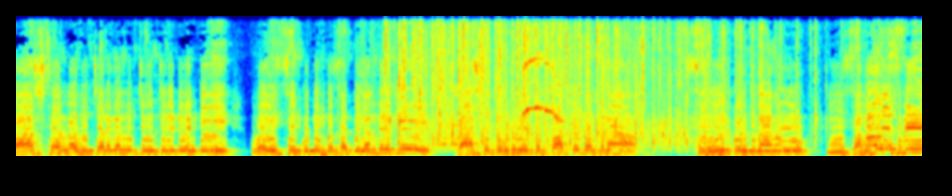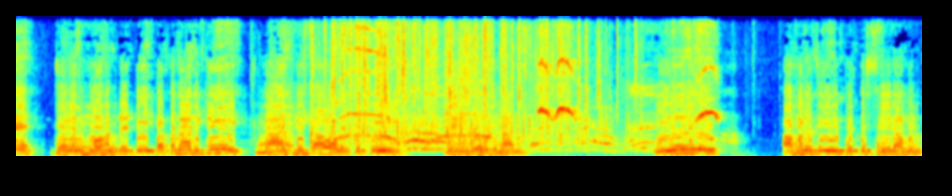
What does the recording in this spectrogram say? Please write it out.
రాష్ట్ర నలు చెరగల నుంచి వచ్చినటువంటి వైశ్య కుటుంబ సభ్యులందరికీ రాష్ట్ర తెలుగుదేశం పార్టీ తరఫున సెల్యూట్ కొడుతున్నాను. ఈ సమావేశమే జగన్మోహన్ రెడ్డి పతనానికి నాంది కావాలని చెప్పి నేను కోరుతున్నాను. ఈరోజు అమరజీవి పొట్టి శ్రీరాములు.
